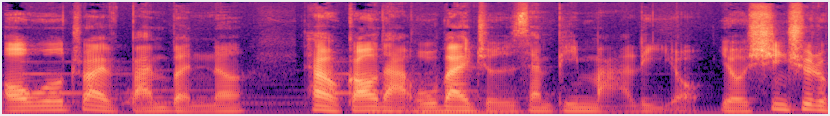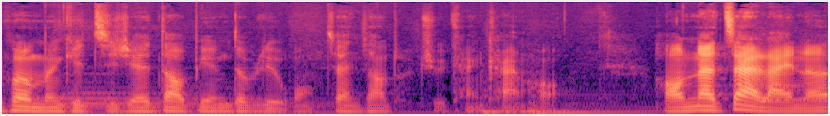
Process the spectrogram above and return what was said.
all-wheel drive 版本呢，它有高达五百九十三匹马力哦。有兴趣的朋友们可以直接到 BMW 网站上头去看看哈、哦。好，那再来呢？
